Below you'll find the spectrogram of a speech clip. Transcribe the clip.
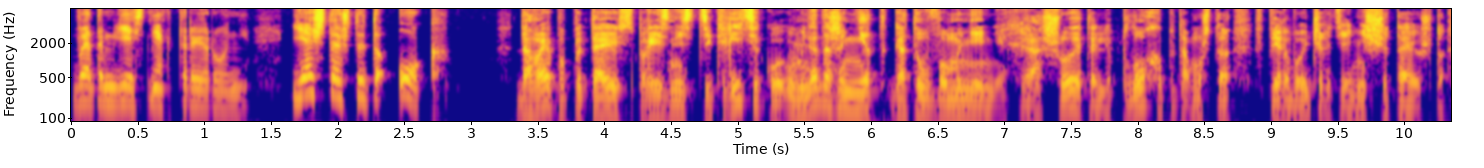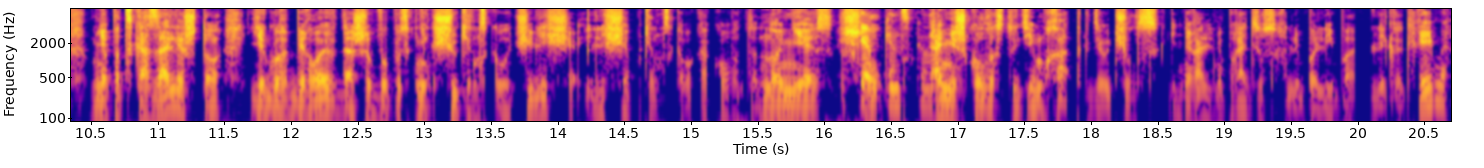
в этом есть некоторая ирония. Я считаю, что это ок. Давай попытаюсь произнести критику. У меня даже нет готового мнения, хорошо это или плохо, потому что в первую очередь я не считаю, что... Мне подсказали, что Егор Бероев даже выпускник Щукинского училища или Щепкинского какого-то, но не... Щепкинского. Школ... А не школа студии МХАТ, где учился генеральный продюсер либо-либо Лика Кремер.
